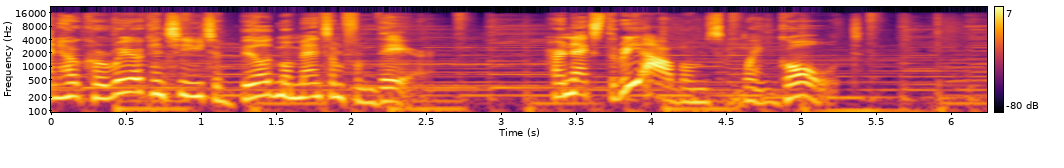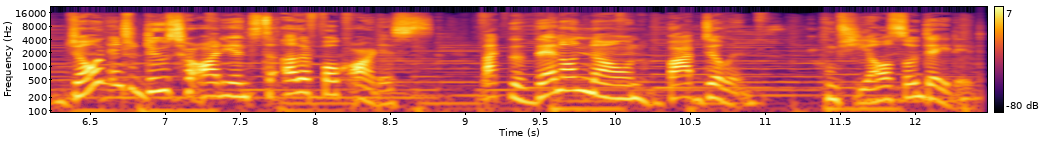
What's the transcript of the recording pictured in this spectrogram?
and her career continued to build momentum from there. Her next three albums went gold. Joan introduced her audience to other folk artists, like the then unknown Bob Dylan, whom she also dated.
